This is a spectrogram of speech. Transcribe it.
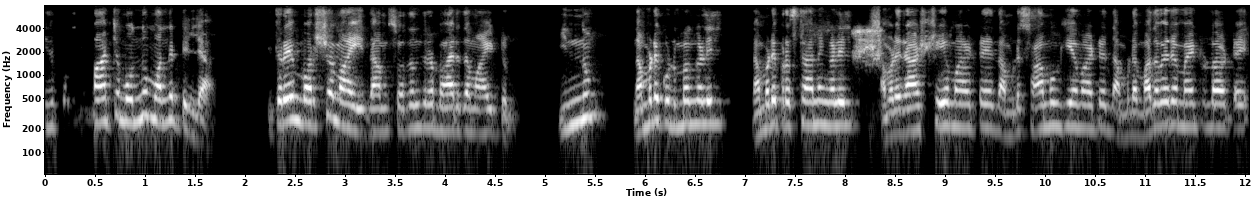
ഇത് മാറ്റം ഒന്നും വന്നിട്ടില്ല. ഇത്രയും വർഷമായി നാം സ്വതന്ത്ര ഭാരതമായിട്ടും ഇന്നും നമ്മുടെ കുടുംബങ്ങളിൽ നമ്മുടെ പ്രസ്ഥാനങ്ങളിൽ നമ്മുടെ രാഷ്ട്രീയമായിട്ട് നമ്മുടെ സാമൂഹികമായിട്ട് നമ്മുടെ മതപരമായിട്ടുള്ളതാകട്ടെ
